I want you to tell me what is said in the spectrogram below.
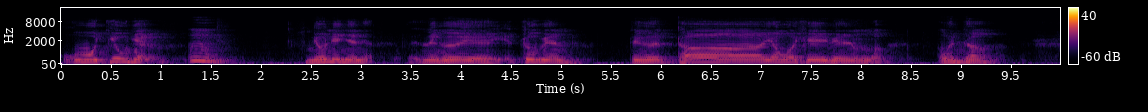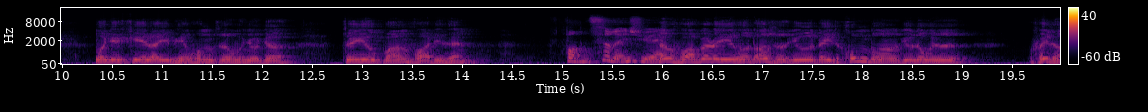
五九年，嗯。六零年的那个主编，这个他让我写一篇文文章，我就写了一篇讽刺文章，叫《最有办法的人》。讽刺文学等发表了以后，当时就对轰动，就认为是非常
